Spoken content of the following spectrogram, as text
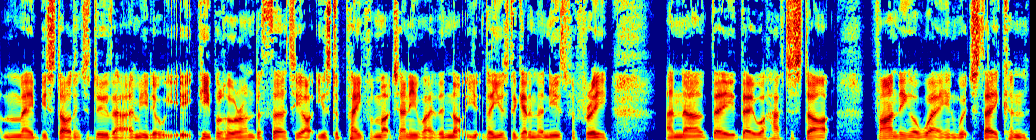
may be starting to do that. I mean people who are under 30 aren't used to paying for much anyway. They're not they're used to getting their news for free. And they they will have to start finding a way in which they can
